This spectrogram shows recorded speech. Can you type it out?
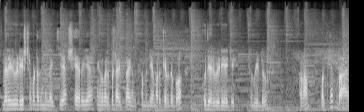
എന്തായാലും ഈ വീഡിയോ ഇഷ്ടപ്പെട്ടാൽ നിങ്ങൾ ലൈക്ക് ചെയ്യുക ഷെയർ ചെയ്യുക നിങ്ങൾ വിലപ്പെട്ട അഭിപ്രായങ്ങൾ കമന്റ് ചെയ്യാൻ മറക്കരുത്. അപ്പോൾ പുതിയൊരു വീഡിയോ ആയിട്ട് ഞാൻ വീണ്ടും കാണാം ഓക്കെ ബൈ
